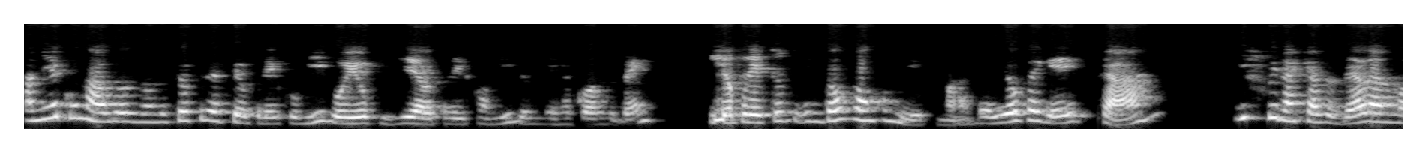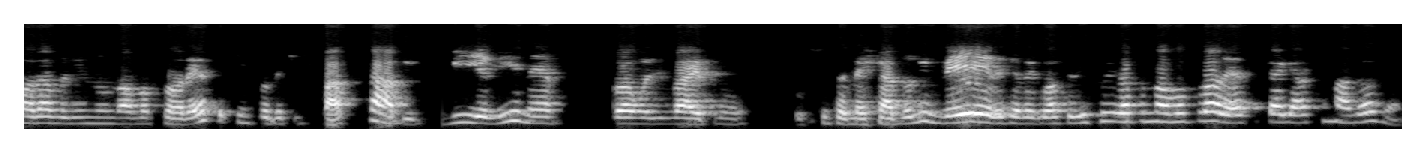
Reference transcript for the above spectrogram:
A minha comadre Osana se ofereceu para ir comigo, ou eu pedi ela para ir comigo, não me recordo bem. E eu falei, tudo, então vão comigo, comadre. Aí eu peguei o carro e fui na casa dela. Ela morava ali no Nova Floresta, quem for daqui de Passo sabe. Via ali, né? Para onde vai pro supermercado Oliveira, aquele negócio ali, fui lá para Nova Floresta pegar a comadre Osana.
